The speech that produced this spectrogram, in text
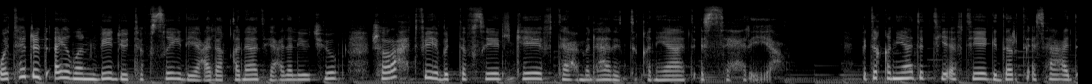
وتجد أيضا فيديو تفصيلي على قناتي على اليوتيوب شرحت فيه بالتفصيل كيف تعمل هذه التقنيات السحرية. بتقنيات ال TFT قدرت أساعد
